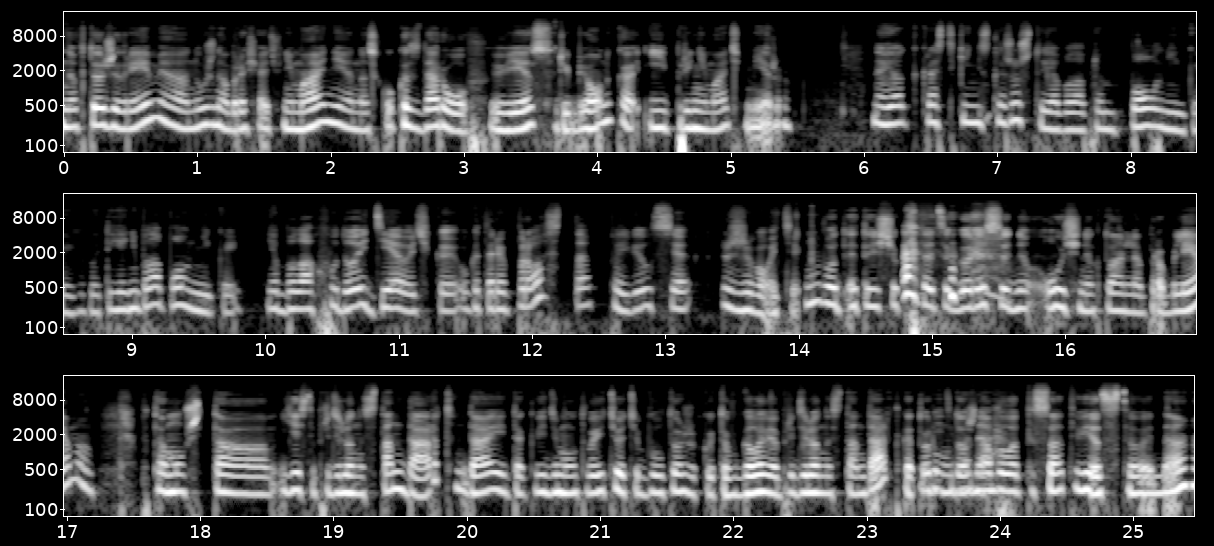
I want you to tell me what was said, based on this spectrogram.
но в то же время нужно обращать внимание, насколько здоров вес ребенка и принимать меры. Но я как раз-таки не скажу, что я была прям полненькой какой-то. Я не была полненькой. Я была худой девочкой, у которой просто появился животик. Ну вот это еще, кстати говоря, сегодня очень актуальная проблема, потому что есть определенный стандарт, да, и так, видимо, у твоей тети был тоже какой-то в голове определенный стандарт, которому Видимо, должна да. была ты соответствовать, да.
